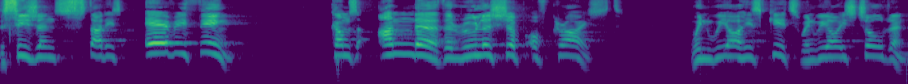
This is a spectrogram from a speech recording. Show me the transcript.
decisions, studies, everything comes under the rulership of Christ when we are his kids, when we are his children.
